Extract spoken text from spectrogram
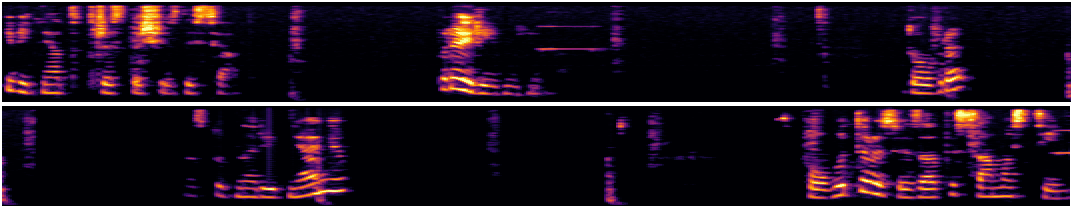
і відняти 360. Прирівнюємо. Добре. Наступне рівняння спробуйте розв'язати самостійно.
